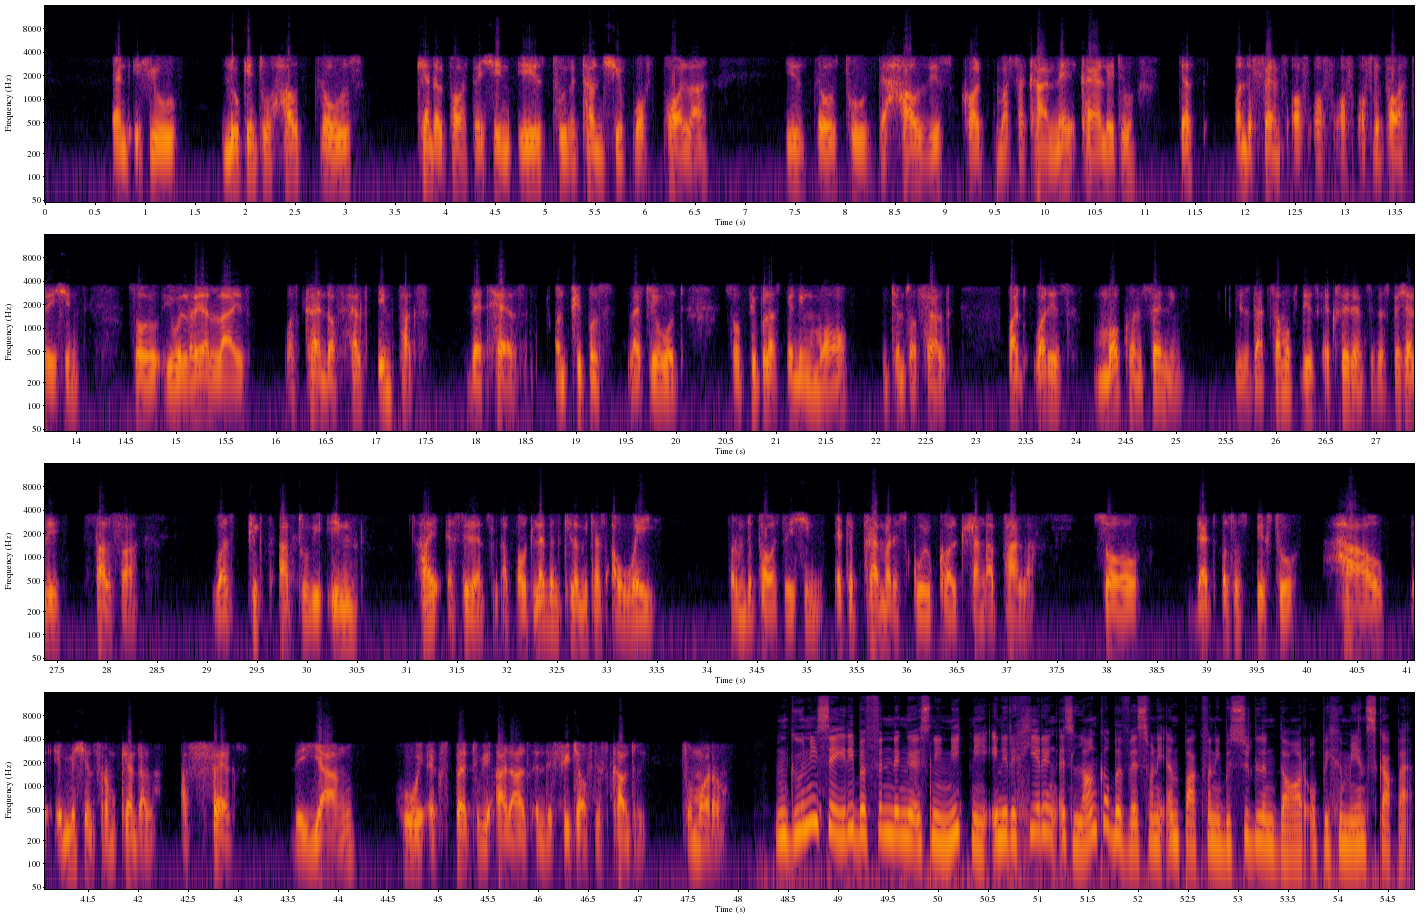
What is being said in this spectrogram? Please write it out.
And if you look into how close Kendall Power Station is to the township of Paula, is close to the houses called Masakane, Kayaletu, just on the fence of, of, of, of the power station. So you will realize what kind of health impact that has on people's livelihood. So people are spending more in terms of health. But what is more concerning is that some of these exceedances, especially sulfur, was picked up to be in high exceedance, about 11 kilometers away from the power station at a primary school called Shangapala. So that also speaks to how the emissions from Kendall affects the young who we expect to be adults in the future of this country tomorrow. Nguni sê hierdie bevindinge is nie nuut nie en die regering is lankal bewus van die impak van die besoedeling daar op die gemeenskappe.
